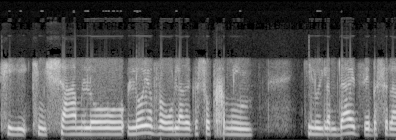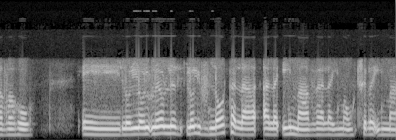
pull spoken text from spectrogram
כי, כי משם לא, לא יבואו לה רגשות חמים. כאילו היא למדה את זה בשלב ההוא. לא, לא, לא, לא, לא לבנות על, ה, על האימא ועל האימהות של האימא.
